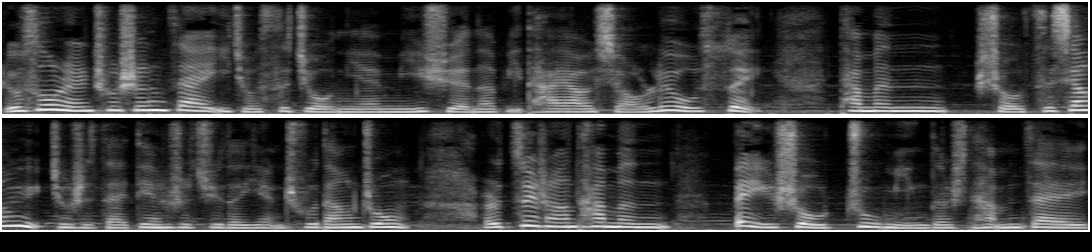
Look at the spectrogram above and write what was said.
刘松仁出生在一九四九年，米雪呢比他要小六岁。他们首次相遇就是在电视剧的演出当中，而最让他们备受著名的是他们在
